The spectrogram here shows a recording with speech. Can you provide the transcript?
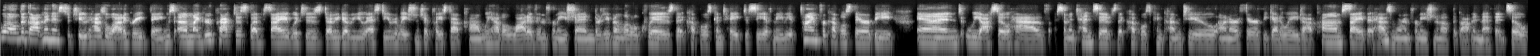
Well, the Gottman Institute has a lot of great things. Um, my group practice website, which is www.sdrelationshipplace.com, we have a lot of information. There's even a little quiz that couples can take to see if maybe it's time for couples therapy. And we also have some intensives that couples can come to on our therapygetaway.com site that has mm-hmm. more information about the Gottman method. So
